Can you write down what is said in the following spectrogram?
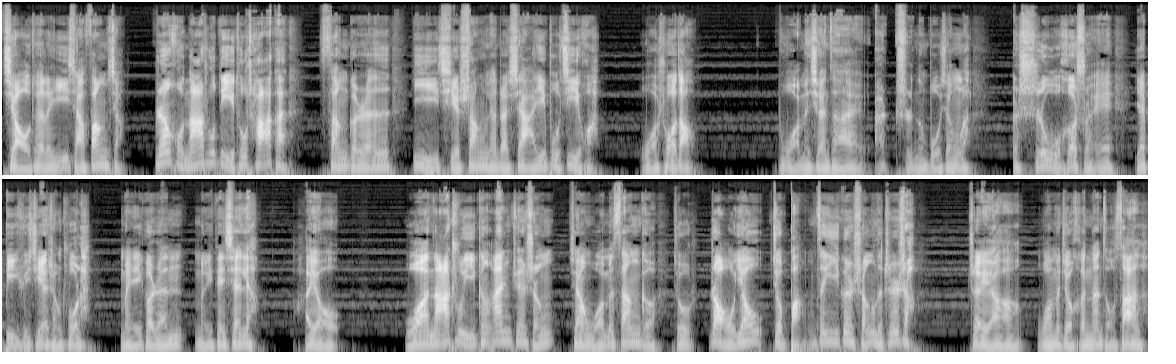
校对了一下方向，然后拿出地图查看。三个人一起商量着下一步计划。我说道：“我们现在只能步行了，食物和水也必须节省出来，每个人每天限量。还有，我拿出一根安全绳，将我们三个就绕腰就绑在一根绳子之上，这样我们就很难走散了。”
